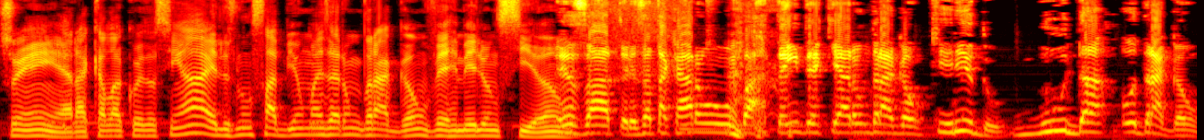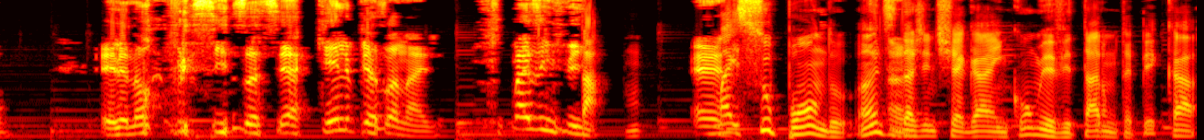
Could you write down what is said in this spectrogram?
Sim, era aquela coisa assim, ah, eles não sabiam, mas era um dragão vermelho ancião. Exato, eles atacaram o bartender que era um dragão. Querido, muda o dragão. Ele não precisa ser aquele personagem. Mas enfim. Tá. É, Mas supondo, antes Ah. da gente chegar em como evitar um TPK,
